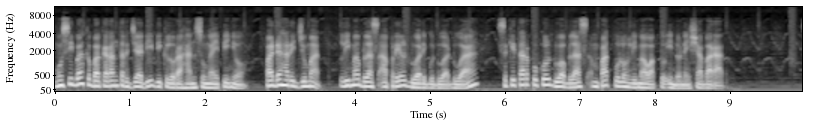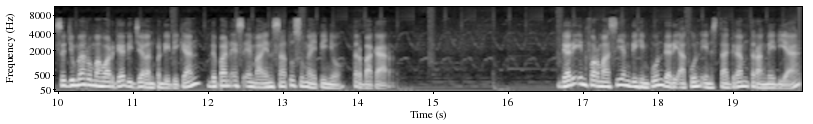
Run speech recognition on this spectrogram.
Musibah kebakaran terjadi di Kelurahan Sungai Pinyo, pada hari Jumat, 15 April 2022, sekitar pukul 12.45 waktu Indonesia Barat. Sejumlah rumah warga di Jalan Pendidikan, depan SMAN 1 Sungai Pinyo, terbakar. Dari informasi yang dihimpun dari akun Instagram Terang Media,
